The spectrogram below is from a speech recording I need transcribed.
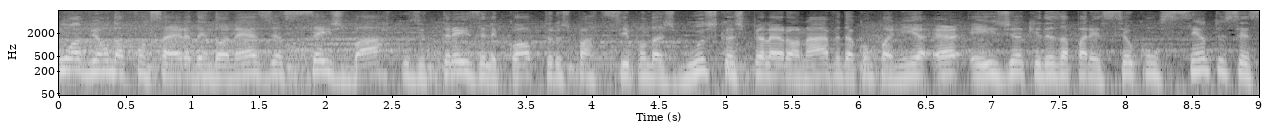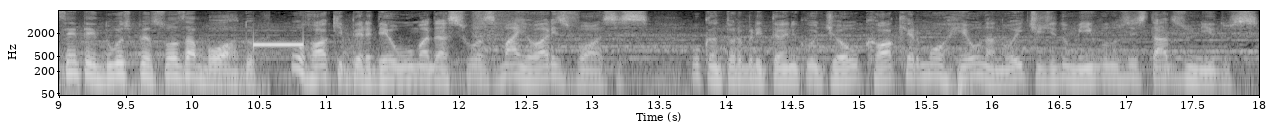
Um avião da Força Aérea da Indonésia, seis barcos e três helicópteros participam das buscas pela aeronave da companhia Air Asia que desapareceu com 162 pessoas a bordo. O rock perdeu uma das suas maiores vozes. O cantor britânico Joe Cocker morreu na noite de domingo nos Estados Unidos.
